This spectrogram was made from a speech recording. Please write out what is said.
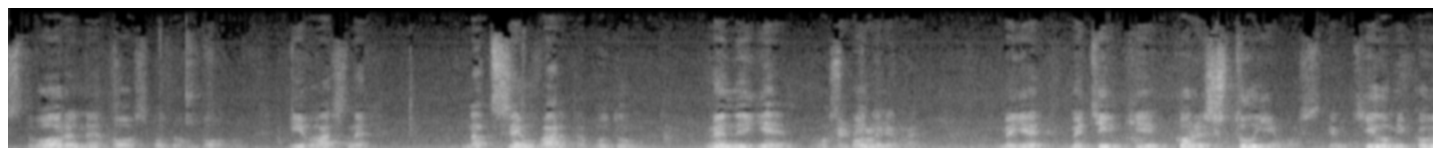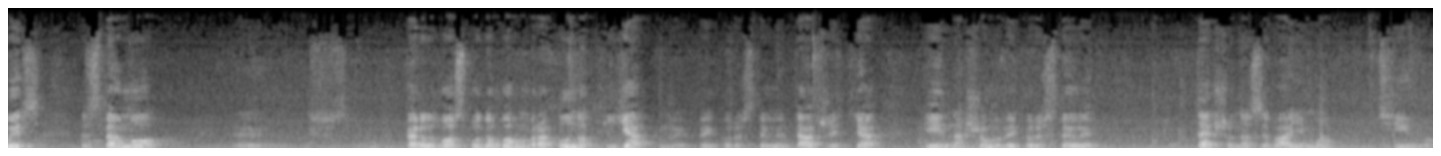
створене Господом Богом. І, власне, над цим варто подумати. Ми не є господарями. Ми, є, ми тільки користуємось тим тілом і колись здамо е, перед Господом Богом рахунок, як ми використали дар життя і на що ми використали те, що називаємо тілом.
